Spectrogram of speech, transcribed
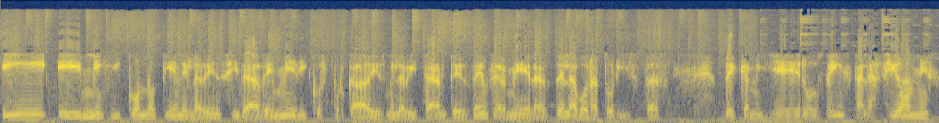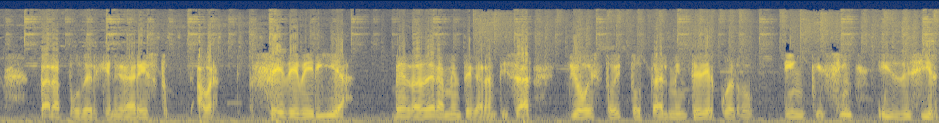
Y, México no tiene la densidad de médicos por cada 10.000 habitantes, de enfermeras, de laboratoristas, de camilleros, de instalaciones para poder generar esto. Ahora, se debería verdaderamente garantizar yo estoy totalmente de acuerdo en que sí, es decir,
